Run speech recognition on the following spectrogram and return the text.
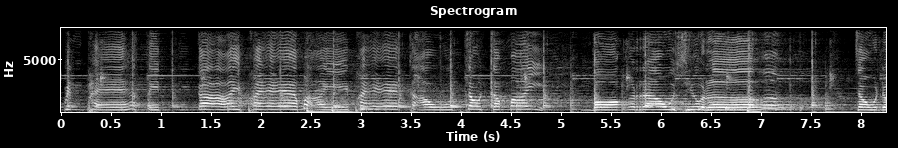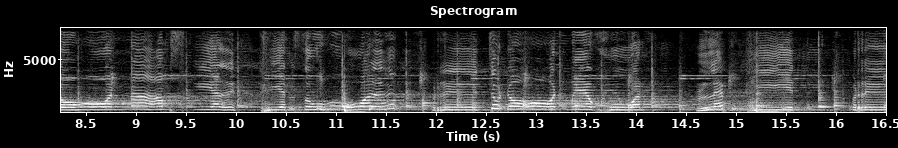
เป็นแผลติดกายแผลใหม่แผลเก่าเจ้าจะไม่บอกเราเชียวเหรอเจ้าโดนน้ำเสียลเขียนสวนหรือเจ้าโดนแมวขวนเล็บขีด หรือ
